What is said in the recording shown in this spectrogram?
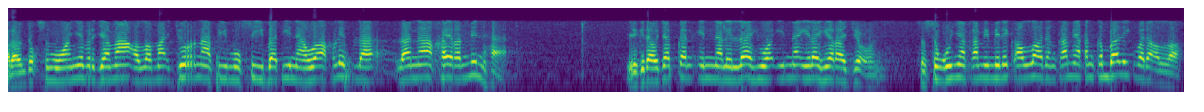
Kalau untuk semuanya berjamaah, Allah ma'jurna fi musibatina wa akhlif lana khairan minha. Jadi kita ucapkan innalillahi wa inna ilaihi raji'un. Sesungguhnya kami milik Allah dan kami akan kembali kepada Allah.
